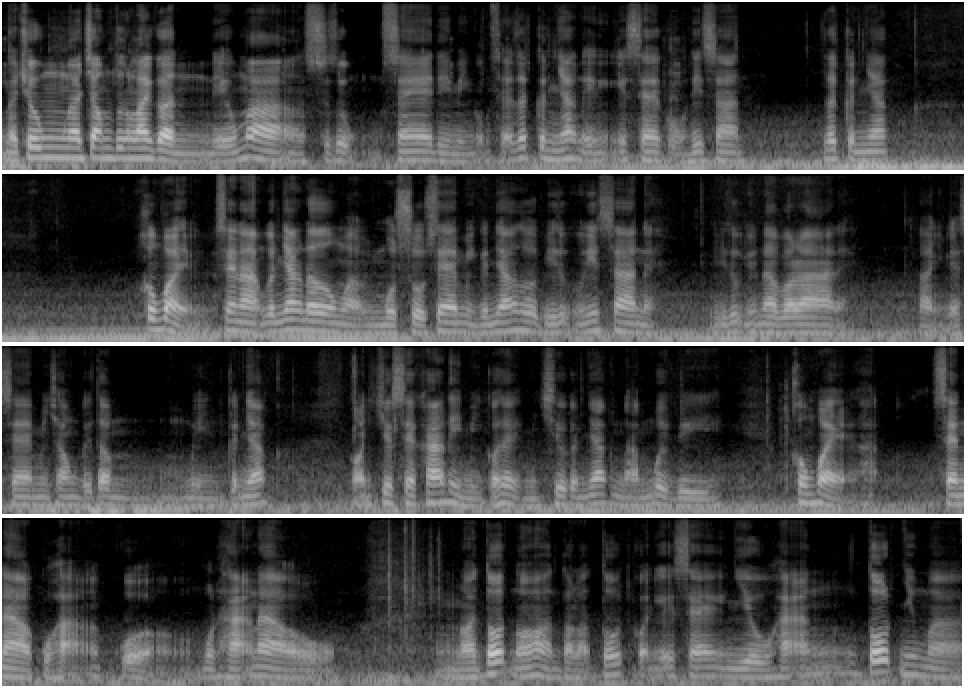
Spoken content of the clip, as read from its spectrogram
Nói chung trong tương lai gần, nếu mà sử dụng xe thì mình cũng sẽ rất cân nhắc đến những cái xe của Nissan. Rất cân nhắc. Không phải xe nào cũng cân nhắc đâu, mà một số xe mình cân nhắc thôi. Ví dụ như Nissan này, ví dụ như Navara này, là những cái xe mình trong cái tầm mình cân nhắc còn chiếc xe khác thì mình có thể, mình chưa cân nhắc lắm, bởi vì không phải xe nào của hãng, của một hãng nào nói tốt nó hoàn toàn là tốt. Có những cái xe, nhiều hãng tốt nhưng mà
